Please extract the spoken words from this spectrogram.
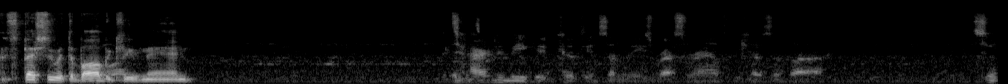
Especially with the barbecue, man. It's hard to be a good cook in some of these restaurants because of uh, so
